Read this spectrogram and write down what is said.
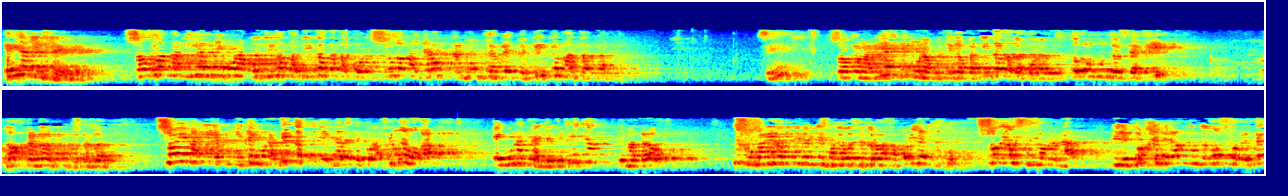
Ella dice, soc la Maria i tinc una botiga petita de decoració de la llar en un carrer petit de Mataró. ¿Sí? Soc la María y tengo una botica petita de decoración. ¿Todo el mundo es de aquí? No, perdón, pues perdón. Soy María y tengo una tienda pequeña de decoración de hogar en una calle pequeña de Mataró. Su marido, que tiene el mismo negocio y trabaja por ella, dijo, soy el señor Renat, director general de un negocio retail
